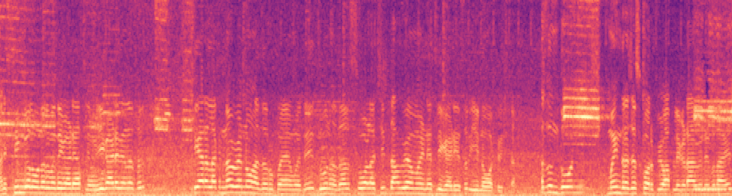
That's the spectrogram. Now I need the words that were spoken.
आणि सिंगल ओनरमध्ये गाडी असल्यामुळे ही गाडी देणार सर. तेरा लाख नव्याण्णव हजार रुपयामध्ये दोन हजार सोळाची दहाव्या महिन्यातली गाडी आहे सर इनोवा क्रिस्टा अजून दोन महिंद्राच्या स्कॉर्पिओ आपल्याकडे अवेलेबल आहेत.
